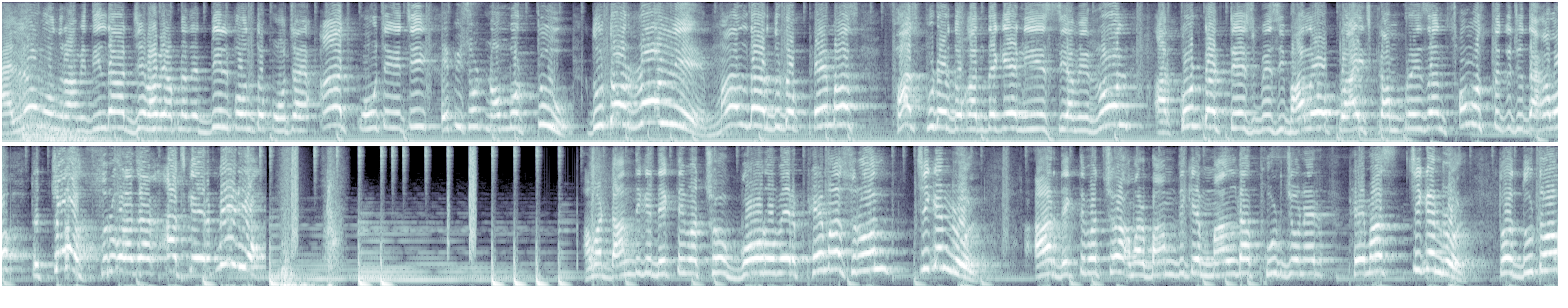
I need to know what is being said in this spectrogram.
Hello বন্ধুরা, আমি দিলদার। যেভাবে আপনাদের দিল পর্যন্ত পৌঁছায়, আজ পৌঁছে গেছি এপিসোড নম্বর টু দুটো রোল নিয়ে, মালদার দুটো ফেমাস ফাস্ট ফুডের দোকান থেকে নিয়ে এসেছি আমি রোল আর কোনটার টেস্ট বেশি ভালো প্রাইস কম্পারিজন সমস্ত কিছু দেখাবো। তো চলো শুরু করা যাক আজকের ভিডিও আমার ডান দিকে দেখতে পাচ্ছ গৌরবের ফেমাস রোল চিকেন রোল আর দেখতে পাচ্ছ আমার বাম দিকে মালদা ফুড জোনের ফেমাস চিকেন রোল তো দুটো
